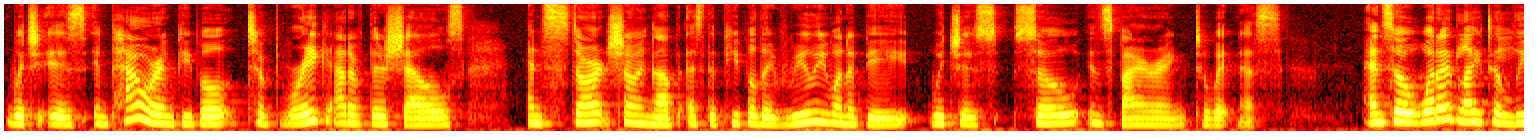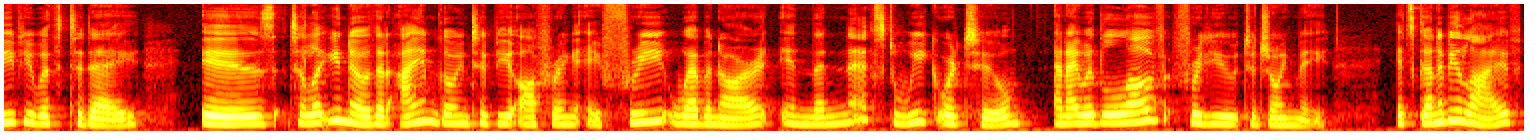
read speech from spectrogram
which is empowering people to break out of their shells and start showing up as the people they really want to be, which is so inspiring to witness. And so, what I'd like to leave you with today is to let you know that I am going to be offering a free webinar in the next week or two, and I would love for you to join me. It's going to be live,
